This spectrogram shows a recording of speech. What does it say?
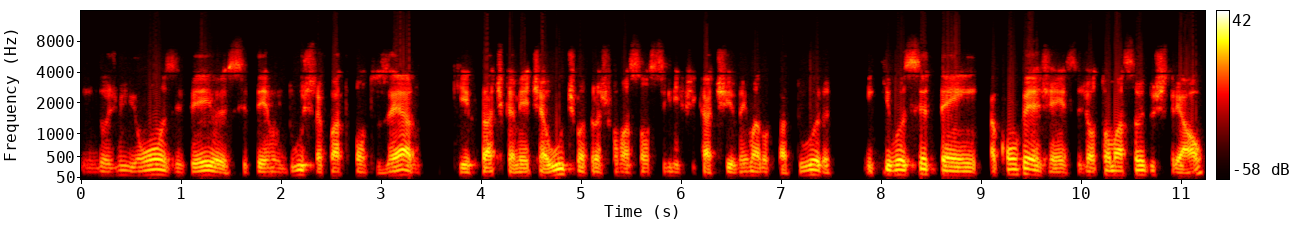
em 2011 veio esse termo indústria 4.0, que praticamente é a última transformação significativa em manufatura, em que você tem a convergência de automação industrial,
